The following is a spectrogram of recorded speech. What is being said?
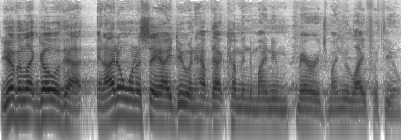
You haven't let go of that. And I don't want to say I do and have that come into my new marriage, my new life with you.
